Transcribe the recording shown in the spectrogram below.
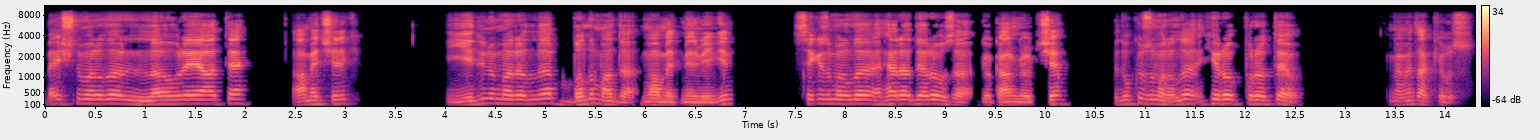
5 numaralı Laureate Ahmet Çelik. 7 numaralı Balım Ada Muhammed Meri Bilgin. 8 numaralı Hera de Rosa Gökhan Gökçe ve 9 numaralı Hero Proteo Mehmet Akyavuz.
